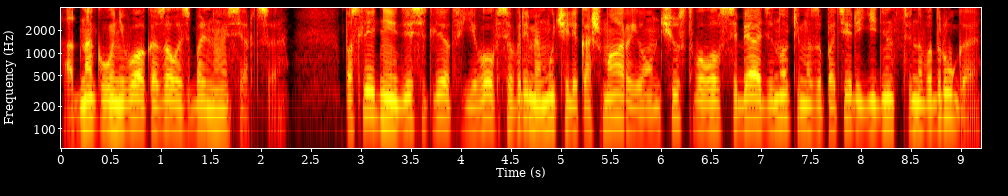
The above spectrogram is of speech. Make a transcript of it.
Однако у него оказалось больное сердце. Последние десять лет его все время мучили кошмары, и он чувствовал себя одиноким из-за потери единственного друга.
